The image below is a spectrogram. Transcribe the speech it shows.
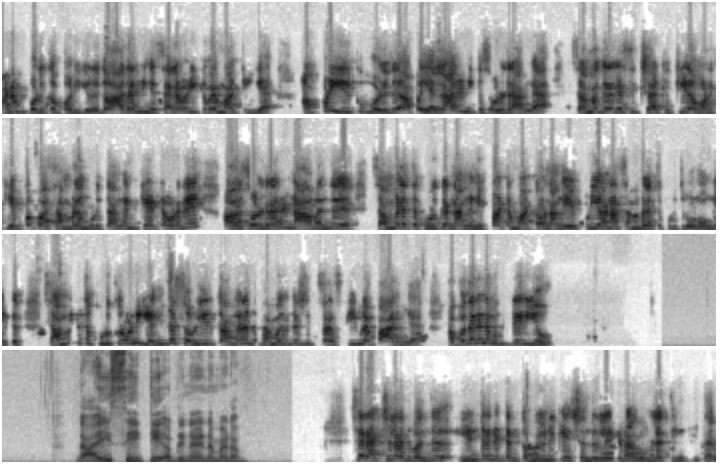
பணம் கொடுக்கப்படுகிறதோ அதை நீங்க செலவழிக்கவே மாட்டீங்க. அப்படி இருக்கும் பொழுது அப்ப எல்லாரும் இன்னைக்கு சொல்றாங்க சமகிரக சிக்ஷாக்கு கீழே உனக்கு எப்பப்பா சம்பளம் கொடுத்தாங்கன்னு கேட்ட உடனே அவர் சொல்றாரு நான் வந்து சம்பளத்தை கொடுக்க நாங்க நிப்பாட்ட மாட்டோம். நாங்க எப்படியானா சம்பளத்தை கொடுத்துருவோம். உங்களுக்கு சம்பளத்தை கொடுக்குறோம்னு எங்க சொல்லியிருக்காங்கன்னு அந்த சமகிரக சிக்ஷா ஸ்கீம்ல பாருங்க. அப்பதானே நமக்கு தெரியும். இந்த ஐசிடி அப்படின்னா என்ன மேடம் சார் ஆக்சுவலா அது வந்து இன்டர்நெட் அண்ட் கம்யூனிகேஷன் ரிலேட்டடாக உள்ள திங்கிங் சார்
